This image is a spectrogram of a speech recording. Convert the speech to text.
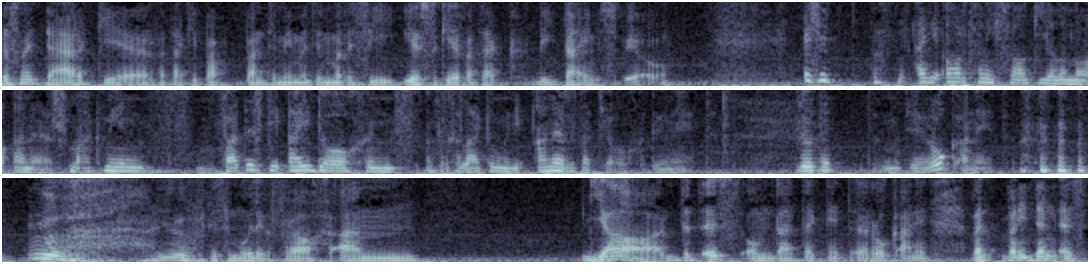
Dis my derde keer wat ek die pantomime doen, maar dis die eerste keer wat ek die dame speel. Is dit uit die aard van die saak heeltemal anders, maar ek meen wat is die uitdagings in vergelyking met die ander wat jy al gedoen het? Bloot net met jy rok aan het. Joh, dis 'n moeilike vraag. Ehm um, ja, dit is omdat ek net 'n rok aan het. Want want die ding is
